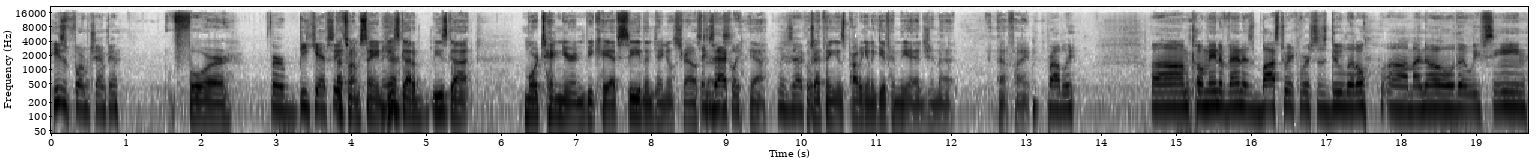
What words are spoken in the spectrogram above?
he's a former champion for. for BKFC. That's what I'm saying. Yeah. He's got a he's got more tenure in BKFC than Daniel Strauss does. Exactly. Yeah. exactly. Which I think is probably going to give him the edge in that that fight. probably. Um, co-main event is Bostwick versus Doolittle. Um, I know that we've seen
